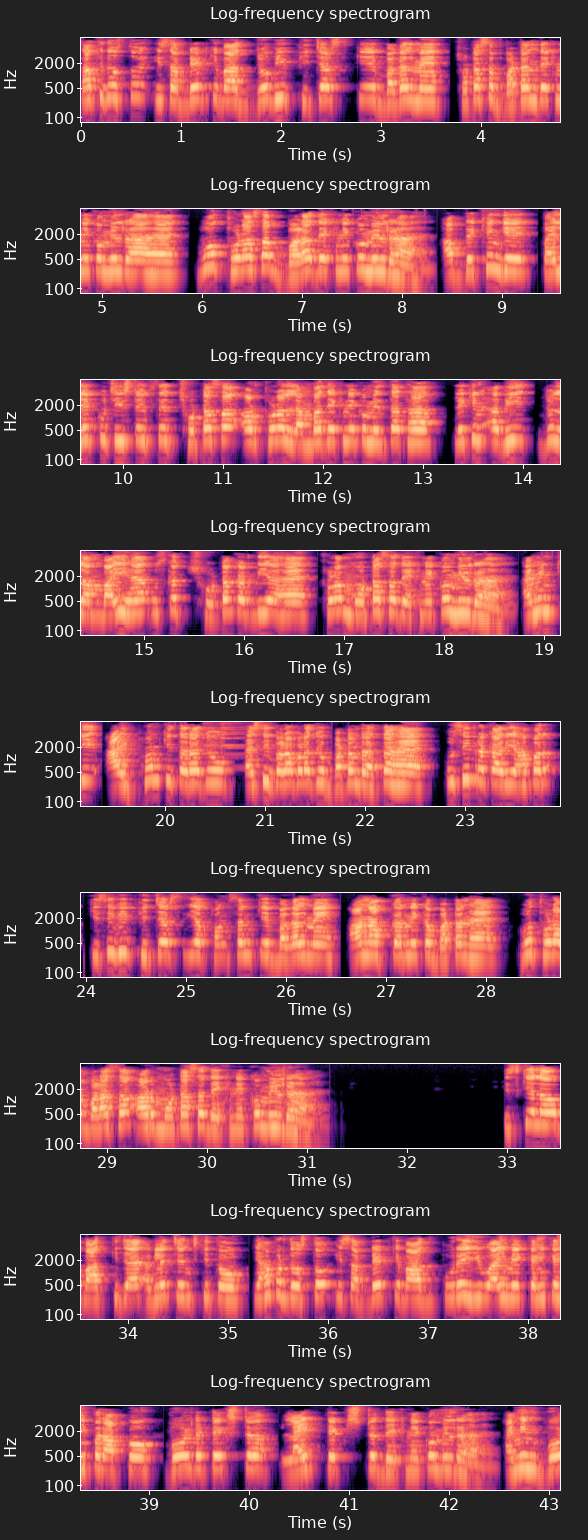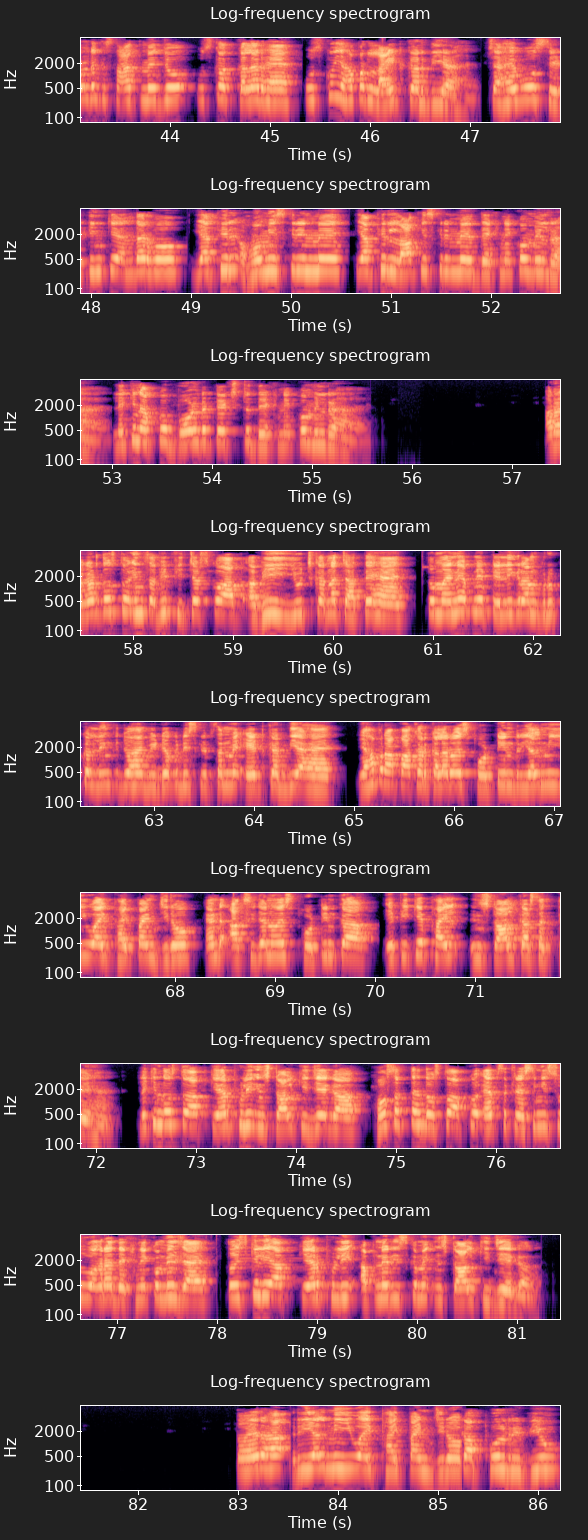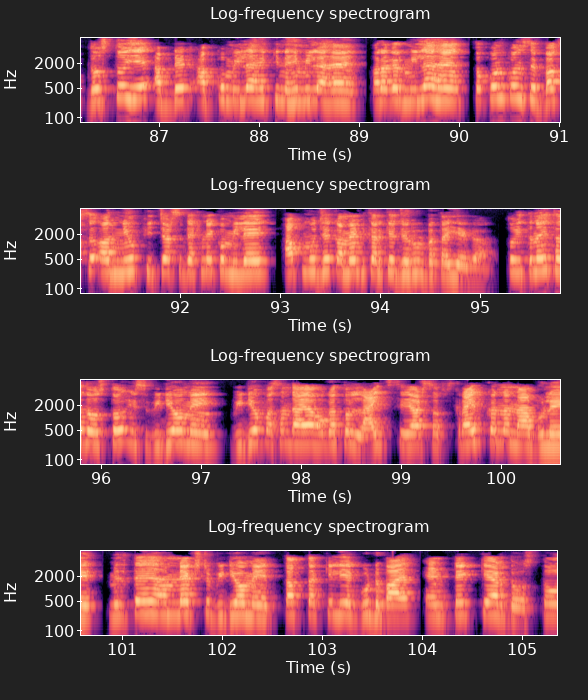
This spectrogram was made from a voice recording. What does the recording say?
साथ ही दोस्तों, इस अपडेट के बाद जो भी फीचर्स के बगल में छोटा सा बटन देखने को मिल रहा है, वो थोड़ा सा बड़ा देखने को मिल रहा है। आप देखेंगे, पहले कुछ इस टाइप से छोटा सा और थोड़ा लंबा देखने को मिलता था, लेकिन अभी जो लंबाई है, उसका छोटा कर दिया है, थोड़ा मोटा सा देखने को मिल रहा है। आई I मीन mean कि आईफोन की तरह जो ऐसी बड़ा बड़ा जो बटन रहता है, उसी प्रकार यहाँ पर किसी भी फीचर्स या फ़ंक्शन के बगल में ऑन ऑफ़ करने का बटन है वो थोड़ा बड़ा सा और मोटा सा देखने को मिल रहा है। इसके अलावा बात की जाए अगले चेंज की तो यहाँ पर दोस्तों इस अपडेट के बाद पूरे यूआई में कहीं कहीं पर आपको बोल्ड टेक्स्ट लाइट टेक्स्ट देखने को मिल रहा है। आई मीन बोल्ड के साथ में जो उसका कलर है, उसको यहाँ पर लाइट कर दिया है। चाहे वो सेटिंग के अंदर हो या फिर होम स्क्रीन में या फिर लॉक स्क्रीन में देखने को मिल रहा है। लेकिन आपको बोल्ड टेक्स्ट देखने को मिल रहा है। और अगर दोस्तों इन सभी फीचर्स को आप अभी यूज़ करना चाहते हैं तो मैंने अपने टेलीग्राम ग्रुप का लिंक जो है वीडियो के डिस्क्रिप्शन में ऐड कर दिया है। यहाँ पर आप आकर colour OS 14, Realme U I five point zero and oxygen OS 14 का एपीके फ़ाइल इंस्टॉल कर सकते हैं। लेकिन दोस्तों आप केयरफुली इंस्टॉल कीजिएगा। हो सकता है दोस्तों आपको एप्स क्रैशिंग इशू वगैरह देखने को मिल जाए तो इसके लिए आप केयरफुली अपने रिस्क में इंस्टॉल कीजिएगा। तो ये रहा Realme UI 5.0 का फुल रिव्यू दोस्तों, ये अपडेट आपको मिला है कि नहीं मिला है? और अगर मिला है तो कौन कौन से बक्स और न्यू फीचर्स देखने को मिले, आप मुझे कमेंट करके ज़रूर बताइएगा। तो इतना ही था दोस्तों इस वीडियो में। वीडियो पसंद आया होगा तो लाइक शेयर सब्सक्राइब करना ना भूले। मिलते हैं हम नेक्स्ट वीडियो में। तब तक के लिए goodbye and take care दोस्तों।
